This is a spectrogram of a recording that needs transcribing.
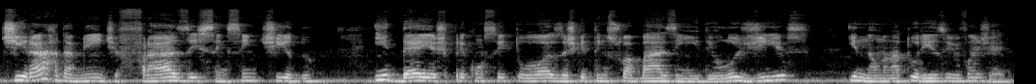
tirar da mente frases sem sentido, ideias preconceituosas que têm sua base em ideologias e não na natureza e o evangelho.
